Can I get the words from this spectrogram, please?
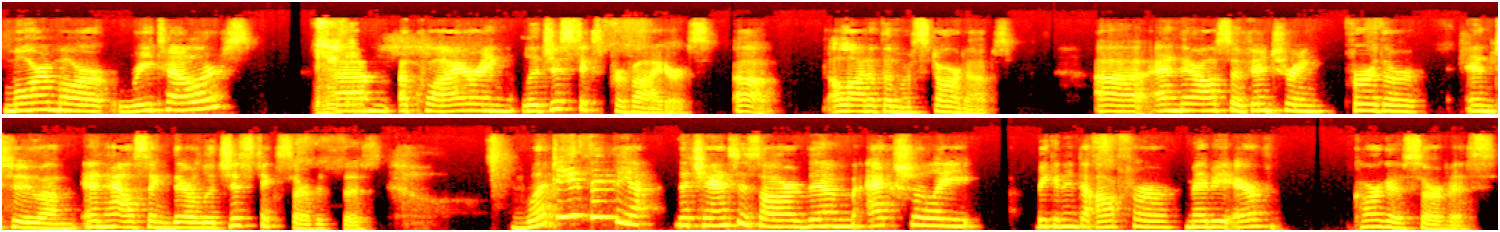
more and more retailers mm-hmm. um, acquiring logistics providers. Uh, a lot of them are startups. Uh, and they're also venturing further into um, in-housing their logistics services what do you think the the chances are of them actually beginning to offer maybe air cargo service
